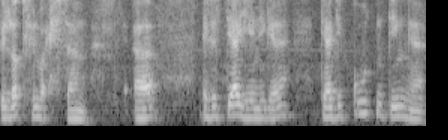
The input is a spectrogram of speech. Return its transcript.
بلطف وإحسان. Äh, Es ist derjenige, der die guten Dinge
